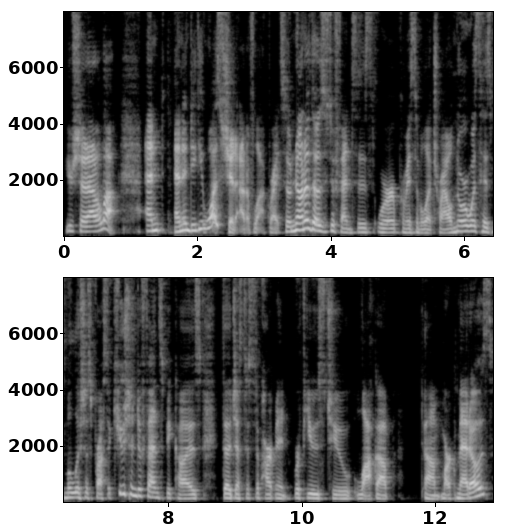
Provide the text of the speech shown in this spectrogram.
you're shit out of luck. And and indeed he was shit out of luck, right? So none of those defenses were permissible at trial, nor was his malicious prosecution defense because the Justice Department refused to lock up um, Mark Meadows,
